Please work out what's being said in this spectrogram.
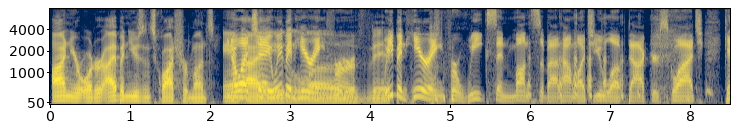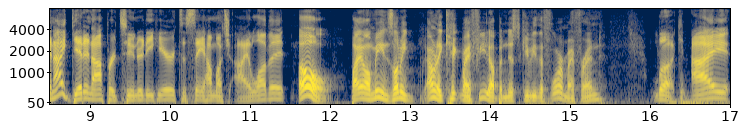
on your order. I've been using Squatch for months. you know what, Jay? I we've been hearing for it. we've been hearing for weeks and months about how much you love Doctor Squatch. Can I get an opportunity here to say how much I love it? Oh, by all means, let me. I'm going to kick my feet up and just give you the floor, my friend. Look, I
